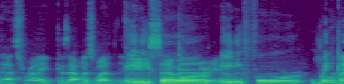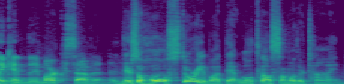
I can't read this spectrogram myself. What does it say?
That's right, because that was what 84, 84 Lincoln. Lincoln, the Mark Seven. There's a whole story about that. We'll tell some other time.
